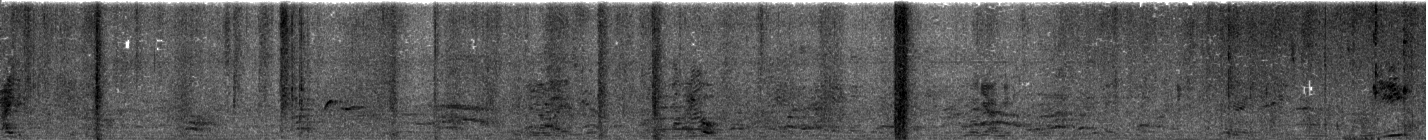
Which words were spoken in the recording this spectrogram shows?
はいいい。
